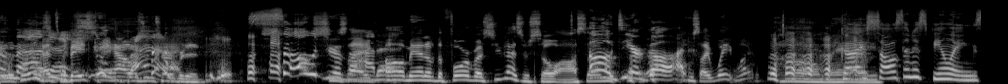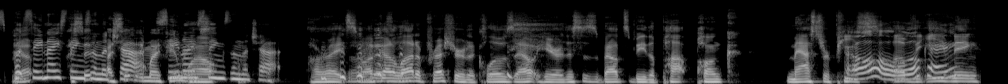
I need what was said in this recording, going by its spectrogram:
dramatic. That's basically how it was interpreted. so She's like, "Oh man, of the four of us, you guys are so awesome." oh dear I God. was like, "Wait, what?" Oh man, Guys, Saul's in his feelings. Put Yep. say nice things said- in the I said chat. in my say feelings. nice Wow. things in the chat. All right, so I've got a lot of pressure to close out here. This is about to be the pop punk masterpiece Oh, of the okay. evening.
